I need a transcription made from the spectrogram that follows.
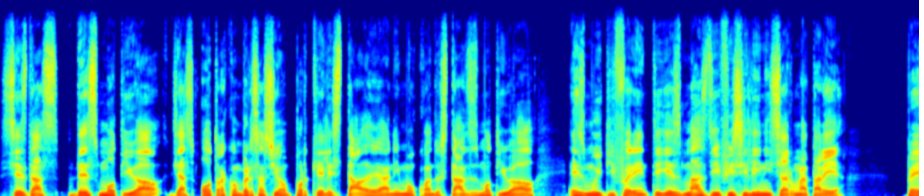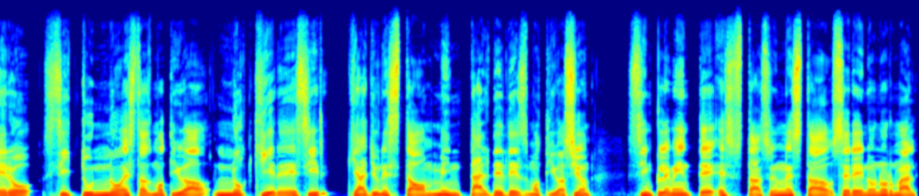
Si estás desmotivado, ya es otra conversación porque el estado de ánimo cuando estás desmotivado es muy diferente y es más difícil iniciar una tarea. Pero si tú no estás motivado, no quiere decir que haya un estado mental de desmotivación. Simplemente estás en un estado sereno, normal,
